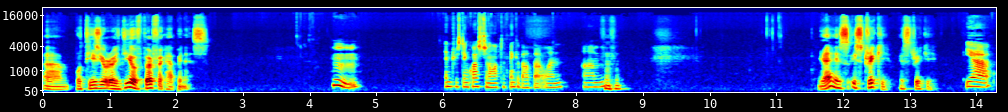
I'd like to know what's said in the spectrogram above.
um, what is your idea of perfect happiness? Hmm. Interesting question. I'll have to think about that one. Um, yeah, it's, it's tricky. It's tricky. Yeah.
